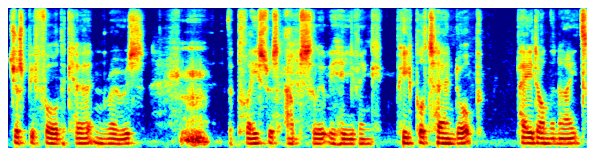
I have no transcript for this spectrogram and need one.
just before the curtain rose, the place was absolutely heaving. People turned up, paid on the night.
